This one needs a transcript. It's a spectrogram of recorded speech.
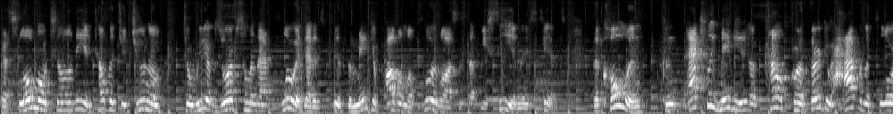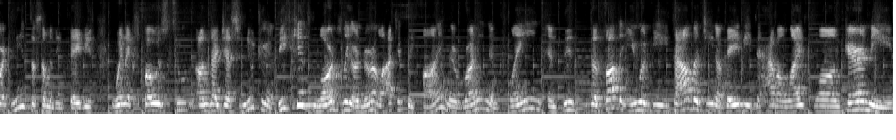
that slow motility and tell the jejunum to reabsorb some of that fluid that is, is the major problem of fluid losses that we see in these kids. The colon can actually maybe account for a third to half of the caloric needs of some of these babies when exposed to undigested nutrients. These kids largely are neurologically fine. They're running and playing. And the, the thought that you would be salvaging a baby to have a lifelong care need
